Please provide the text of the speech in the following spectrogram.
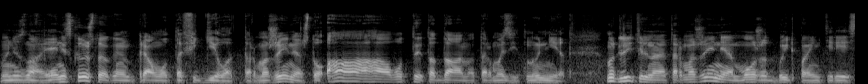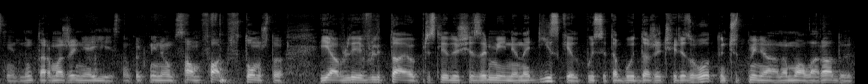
ну, не знаю, я не скажу, что я прям вот офигел от торможения, что, а, вот это да, она тормозит, ну, нет. Ну, длительное торможение может быть поинтереснее, ну, торможение есть, но как минимум сам факт в том, что я влетаю при следующей замене на диске, пусть это будет даже через год, но что-то меня она мало радует,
